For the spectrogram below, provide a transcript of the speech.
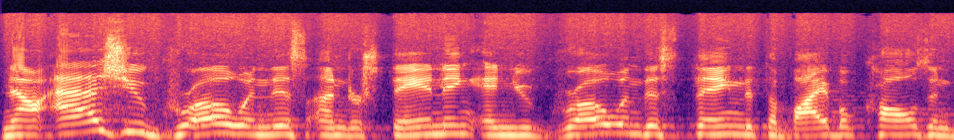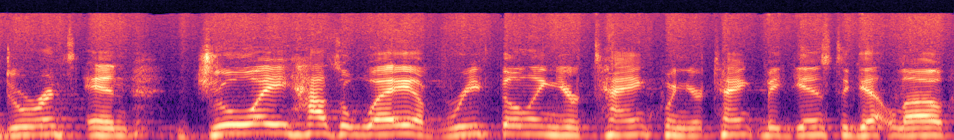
Now, as you grow in this understanding and you grow in this thing that the Bible calls endurance, and joy has a way of refilling your tank when your tank begins to get low,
